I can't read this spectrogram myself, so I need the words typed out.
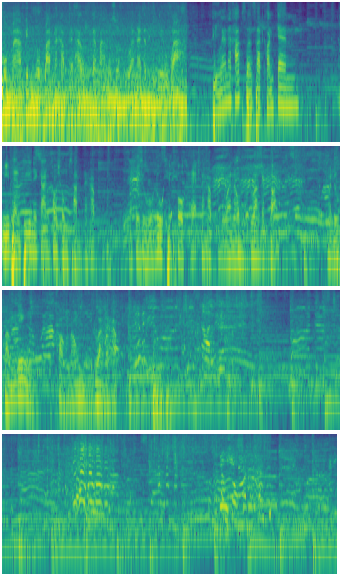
ผมมาเป็นรถบัสนะครับ แต่ถ้าเพื่อนมารถส่วนตัวน่าจะถึงเร็วกว่า ถึงแล้วนะครับสวนสัตว์ขอนแก่นมีแผนที่ในการเข้าชมสัตว์นะครับ ไปดูลูกเฮปโปแคะนะครับ หรือว่าน้องหมูด้วงกันก่อน มาดูความนิ่ง ของน้องหมูด้วงนะครับนอนลื่นต้องกดมันอันนี้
